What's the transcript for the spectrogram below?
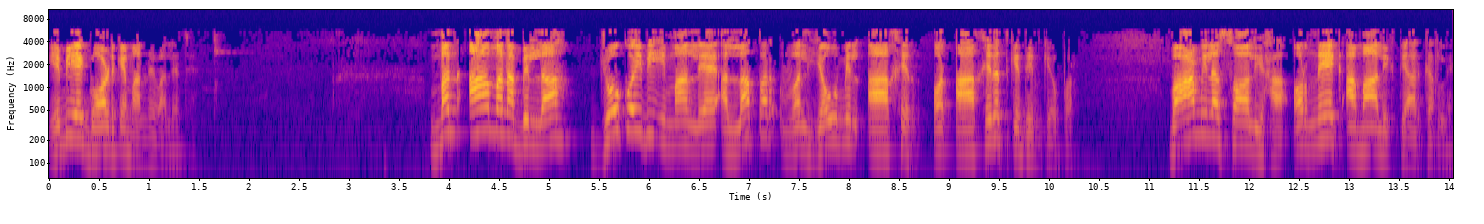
یہ بھی ایک گاڈ کے ماننے والے تھے۔ من آ من جو کوئی بھی ایمان لے آئے اللہ پر ول یوم آخر اور آخرت کے دن کے اوپر۔ وہ عامل صالحہ اور نیک امال اختیار کر لے۔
